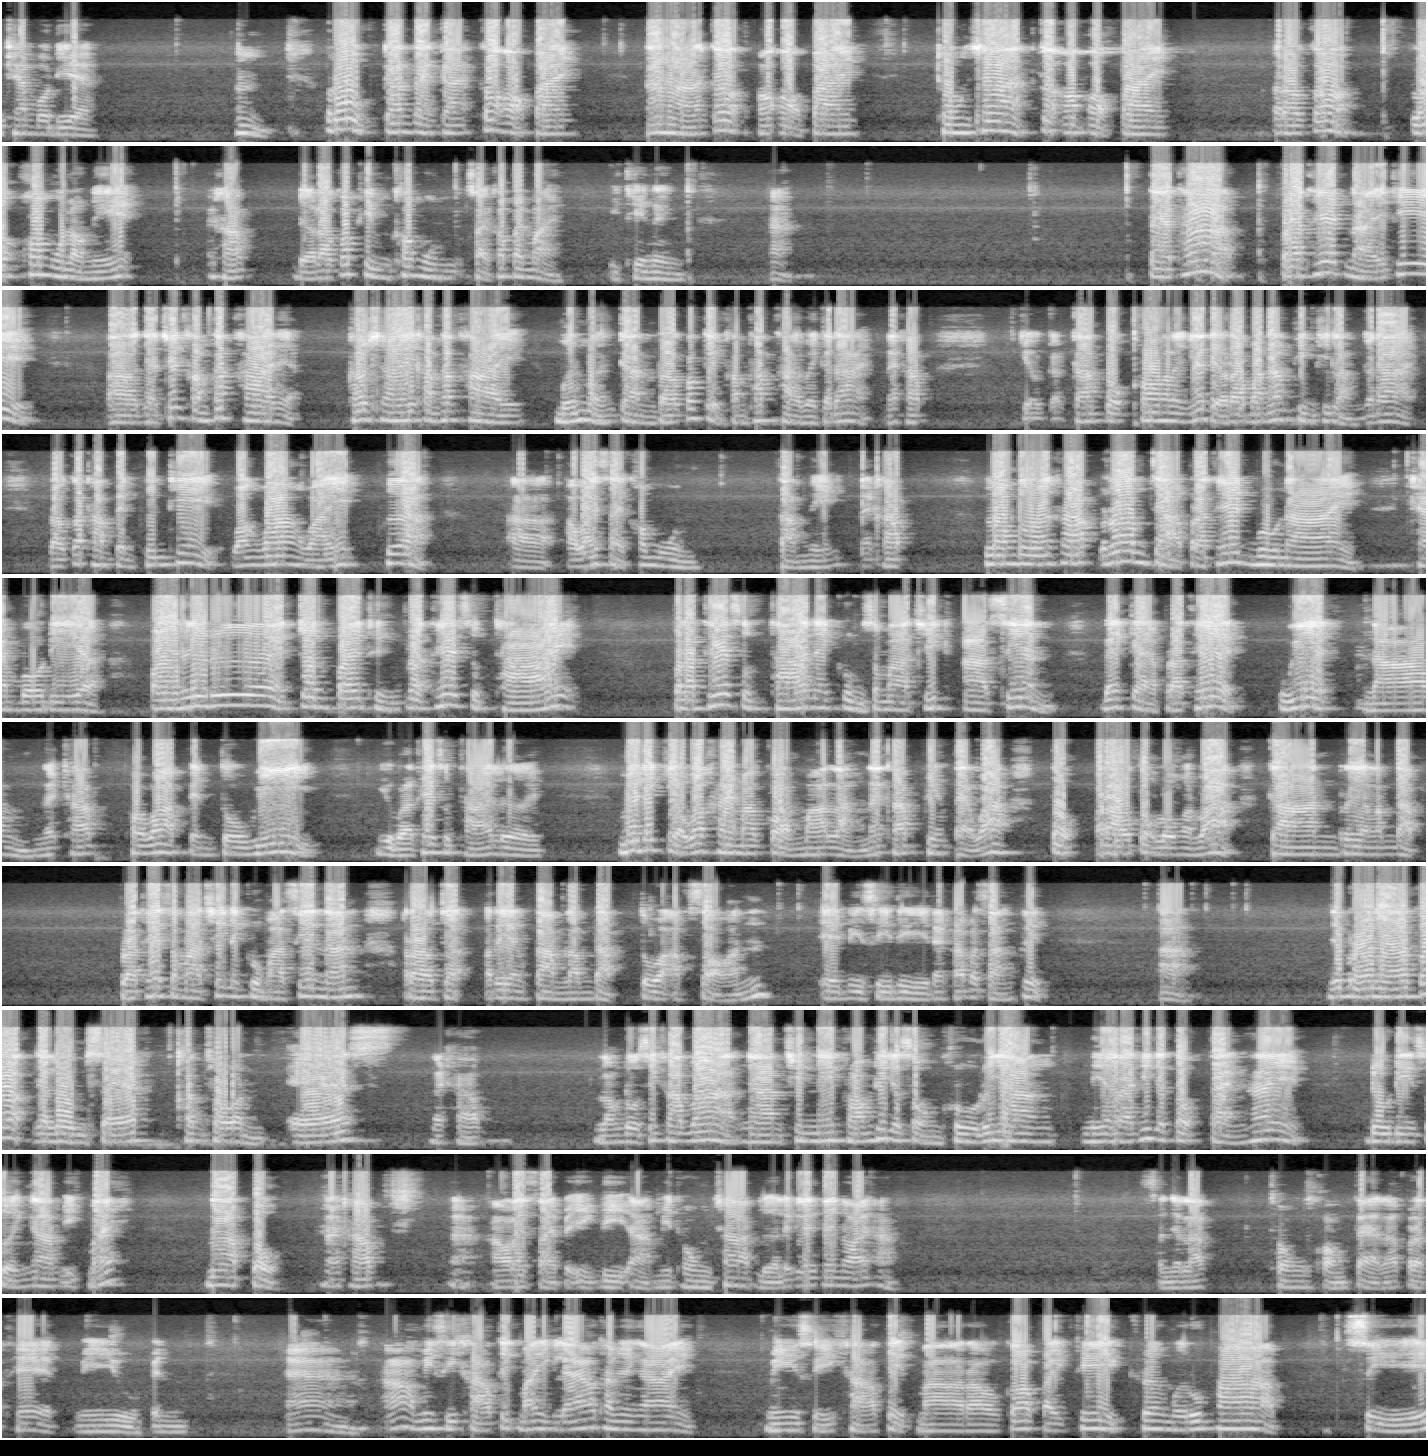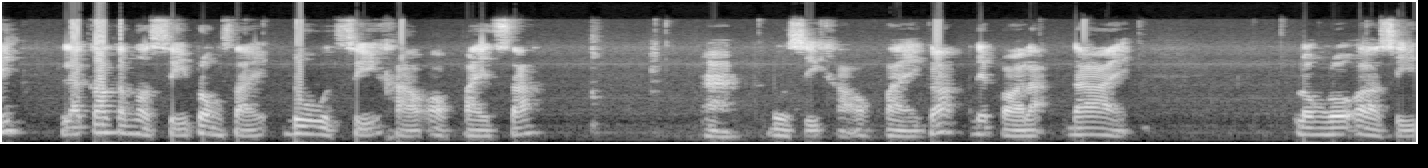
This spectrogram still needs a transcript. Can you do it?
แคนโบเดียรูปการแต่งกายก็ออกไป อาหารก็เอาออกไปธงชาติก็เอาออกไป เราก็ลบข้อมูลเหล่านี้นะครับ เดี๋ยวเราก็พิมพ์ข้อมูลใส่เข้าไปใหม่อีกทีหนึ่งอะแต่ถ้าประเทศไหนที่อ่าอย่างเช่นคำทักทายเนี่ยเขาใช้คำทักทาย เหมือนเหมือนกัน เราก็เก็บคำทักทายไว้ก็ได้นะครับ เกี่ยวกับการปกครองอะไรเงี้ยเดี๋ยวเรามานั่งพิมพ์ทีหลังก็ได้ เราก็ทำเป็นพื้นที่ว่างๆไว้เพื่อเอาไว้ใส่ข้อมูลตามนี้นะครับ ลองดูนะครับ เริ่มจากประเทศบรูไนแคนโบเดีย ไปเรื่อยๆ จนไปถึงประเทศสุดท้าย ประเทศสุดท้ายในกลุ่มสมาชิกอาเซียน ได้แก่ประเทศเวียดนามนะครับ ราะว่าเป็นตัววีอยู่ประเทศสุดท้ายเลย ไม่ได้เกี่ยวว่าใครมาก่อนมาหลังนะครับ เพียงแต่ว่าตกเราตกลงกันว่า การเรียงลำดับประเทศสมาชิกในกลุ่มอาเซียนนั้น เราจะเรียงตามลำดับตัวอักษร A B C D นะครับ ภาษาอังกฤษอ่าเรียบร้อยแล้วก็อย่าลืม Save Control S นะครับ ลองดูสิครับว่างานชิ้นนี้พร้อมที่จะส่งครูหรือยัง มีอะไรที่จะตกแต่งให้ดูดีสวยงามอีกไหม หน้าปกนะครับอ่าเอาอะไรใส่ไปอีกดีอะมีธงชาติเหลือเล็กๆน้อยๆอะสัญลักษณ์ธงของแต่ละประเทศมีอยู่เป็นอ่าอ้าวมีสีขาวติดมาอีกแล้วทำยังไง มีสีขาวติดมาเราก็ไปที่เครื่องมือรูปภาพ สี แล้วก็กำหนดสีโปร่งใส ดูดสีขาวออกไปซะ อ่า ดูดสีขาวออกไปก็เรียบร้อยละ ได้ ลงโลเออสี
